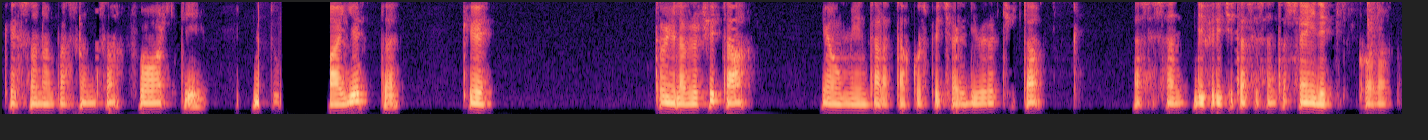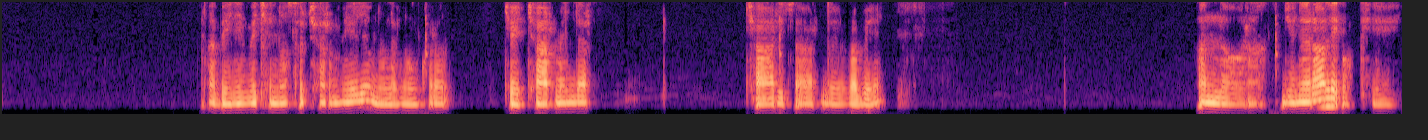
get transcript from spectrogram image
che sono abbastanza forti. Quiet che toglie la velocità e aumenta l'attacco speciale di velocità di felicità 66 ed è piccolo. Va bene, invece il nostro Charmeleon non l'avevo ancora... cioè Charmander, Charizard, vabbè. Allora, generale, ok.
